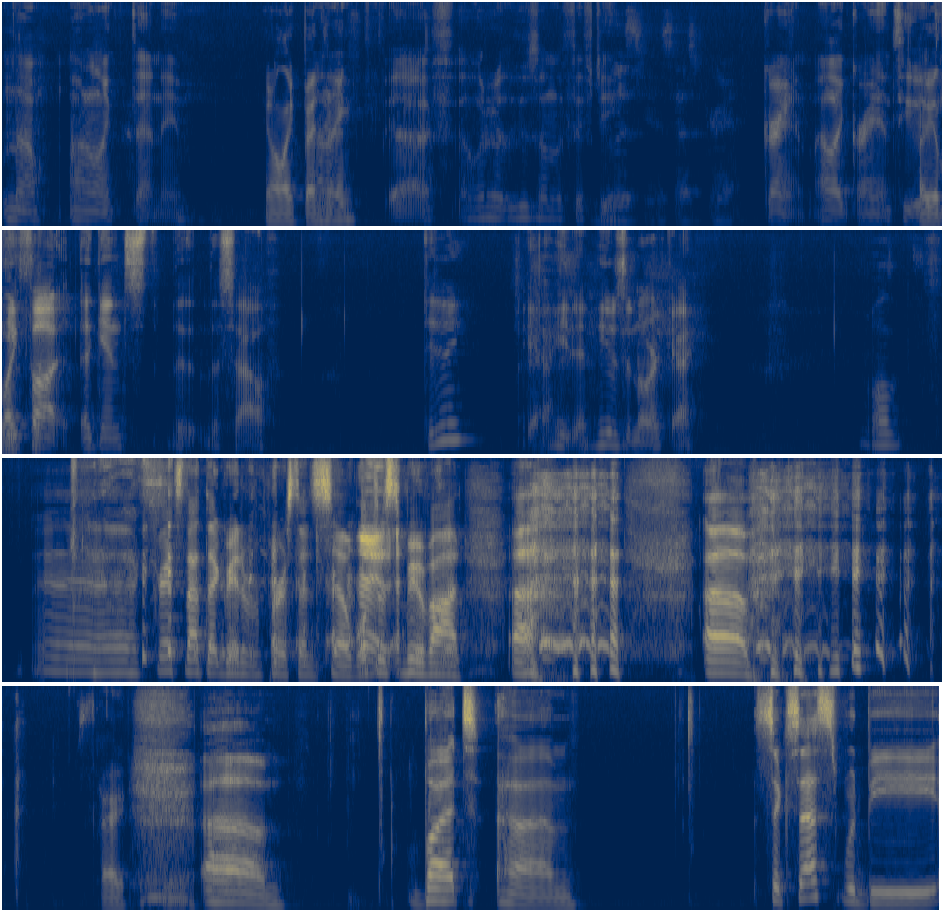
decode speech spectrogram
No, I don't like that name. You don't like I Benjamin? like, uh, f- what are, who's on the fifty? Ulysses, that's Grant. Grant. I like Grant. He, Oh, you he like the- fought against the, the South. Didn't he? Yeah, he did. He was the North guy. Well, eh, Grant's not that great of a person, so we'll just move on. Uh, um, sorry. Um, but um, success would be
